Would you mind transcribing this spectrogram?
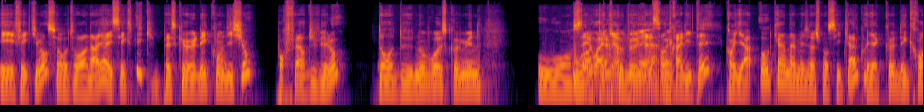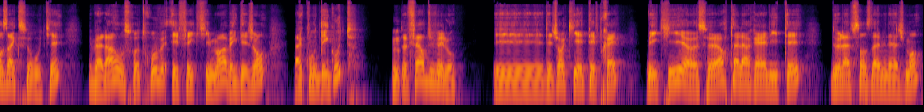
Et effectivement, ce retour en arrière, il s'explique parce que les conditions pour faire du vélo dans de nombreuses communes où on s'éloigne un peu de la ouais. centralité, quand il n'y a aucun aménagement cyclable, quand il n'y a que des grands axes routiers, et ben là, on se retrouve effectivement avec des gens bah, qu'on dégoûte Mm. de faire du vélo. Et des gens qui étaient prêts, mais qui euh, se heurtent à la réalité de l'absence d'aménagement,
